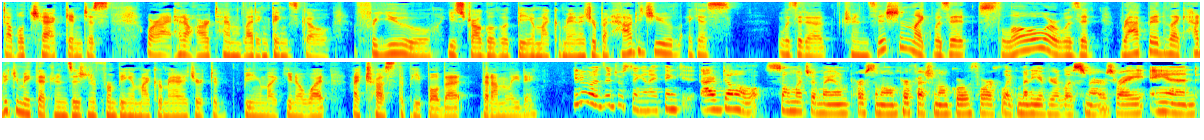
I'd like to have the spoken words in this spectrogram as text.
double check and just, or I had a hard time letting things go. For you, you struggled with being a micromanager, but how did you, I guess, was it a transition? Like, was it slow or was it rapid? Like, how did you make that transition from being a micromanager to being like, you know what, I trust the people that, that I'm leading? You know, it's interesting. And I think I've done a, so much of my own personal and professional growth work, like many of your listeners, right? And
